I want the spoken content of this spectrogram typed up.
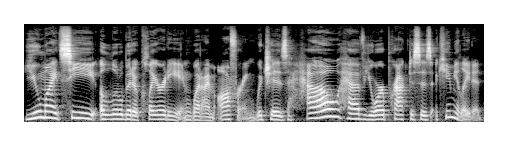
you might see a little bit of clarity in what I'm offering, which is how have your practices accumulated?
